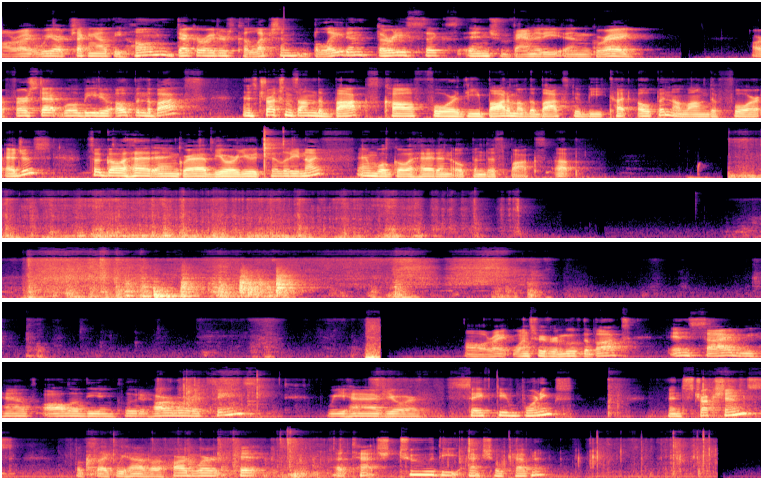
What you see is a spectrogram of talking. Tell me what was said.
All right, we are checking out the Home Decorators Collection Bladen 36 inch vanity in gray. Our first step will be to open the box. Instructions on the box call for the bottom of the box to be cut open along the four edges. So go ahead and grab your utility knife and we'll go ahead and open this box up. All right, once we've removed the box, inside we have all of the included hardware it seems. We have your safety warnings, instructions. Looks like we have our hardware kit attached to the actual cabinet.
